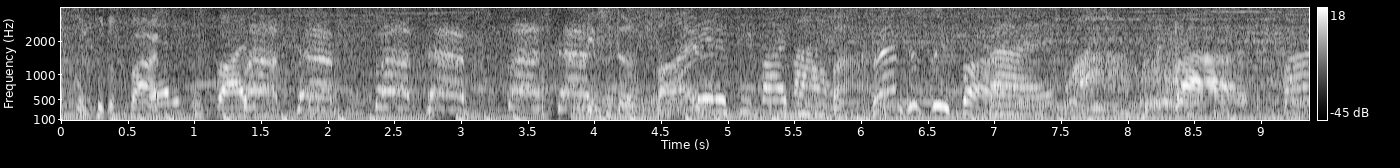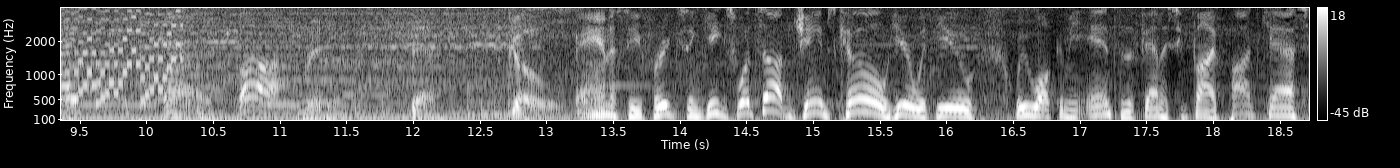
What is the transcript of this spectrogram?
Welcome to the five. Fantasy Five. Five time, five time, five time. It's the five. Fantasy Five. Fantasy Five. Ready, set, go. Fantasy freaks and geeks, what's up? James Koh here with you. We welcome you into the Fantasy 5 podcast.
